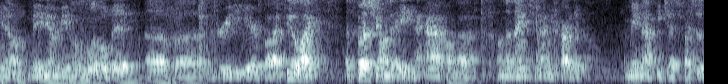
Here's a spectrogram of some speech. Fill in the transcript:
you know maybe I'm being a little bit of uh, greedy here, but I feel like especially on the eight and a half on the on the 1990 card, may not be justified. So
